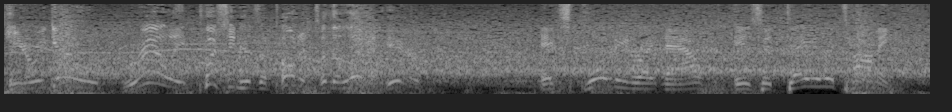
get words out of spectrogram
Here we go. Really pushing his opponent to the limit here. Exploding right now is Hideo Itami.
